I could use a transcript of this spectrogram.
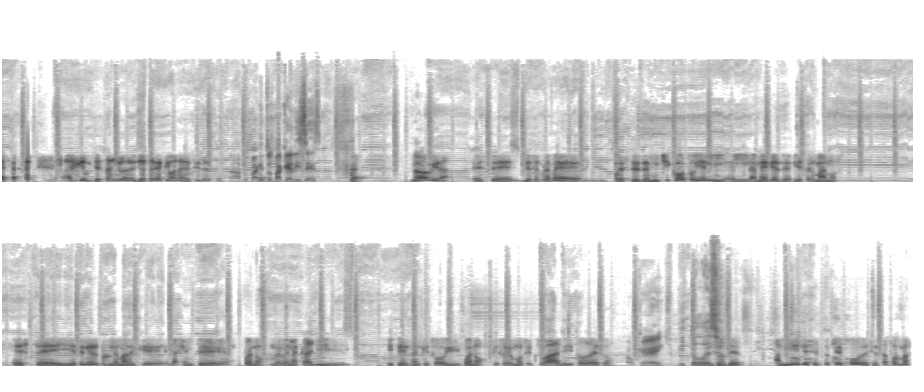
Ay, que ya están grandes, ya sabía que iban a decir eso. Ah, pues ¿para qué, entonces, ¿para qué dices? No, mira, este, yo siempre me, pues desde muy chico soy el, el la media de 10 hermanos. Este, y he tenido el problema de que la gente, bueno, me ve en la calle y, y piensan que soy, bueno, que soy homosexual y todo eso. Ok. Y todo eso. Entonces, a mí de cierto tiempo, de cierta forma,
